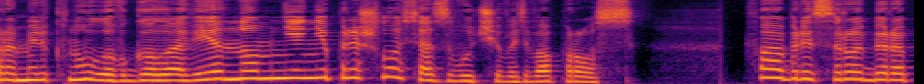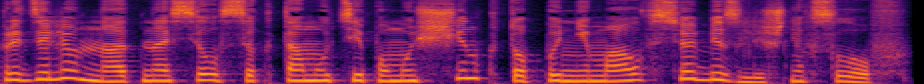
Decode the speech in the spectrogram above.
промелькнуло в голове, но мне не пришлось озвучивать вопрос. Фабрис Робер определенно относился к тому типу мужчин, кто понимал все без лишних слов.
